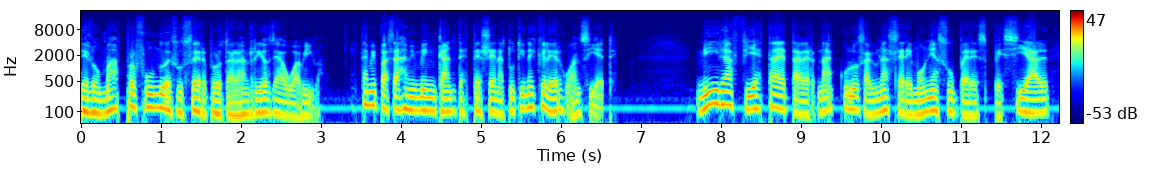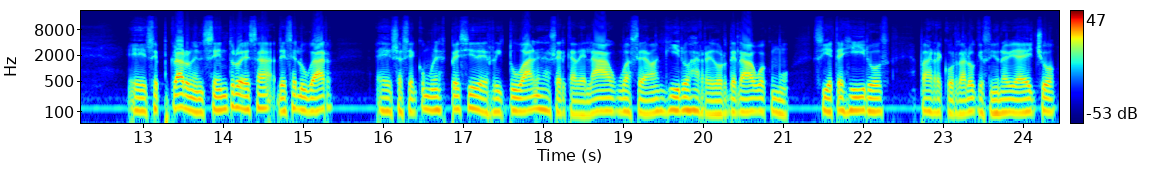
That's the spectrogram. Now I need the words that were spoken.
de lo más profundo de su ser brotarán ríos de agua viva. Este es mi pasaje, a mí me encanta esta escena. Tú tienes que leer Juan 7. Mira, fiesta de tabernáculos, había una ceremonia súper especial. Eh, claro, en el centro de, esa, de ese lugar eh, se hacían como una especie de rituales acerca del agua, se daban giros alrededor del agua, como siete giros, para recordar lo que el Señor había hecho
